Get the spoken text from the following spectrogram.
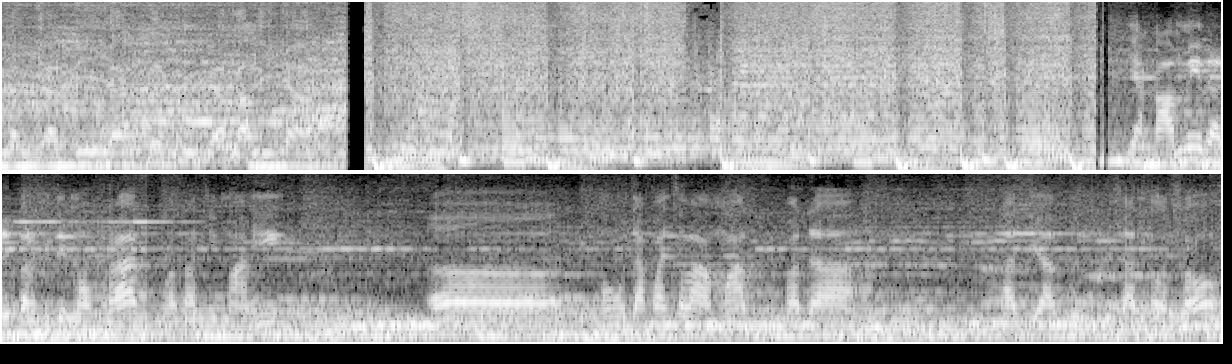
menjadi yang ketiga kalinya. Ya kami dari Partai Demokrat Kota Cimahi eh, mengucapkan selamat kepada Haji Agung Santoso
